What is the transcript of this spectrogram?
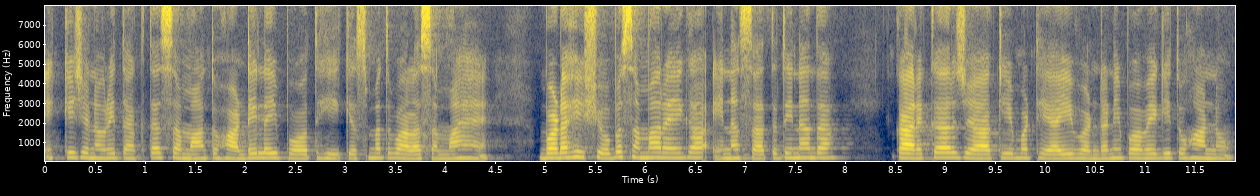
21 ਜਨਵਰੀ ਤੱਕ ਦਾ ਸਮਾਂ ਤੁਹਾਡੇ ਲਈ ਬਹੁਤ ਹੀ ਕਿਸਮਤ ਵਾਲਾ ਸਮਾਂ ਹੈ। ਬੜਾ ਹੀ ਸ਼ੁਭ ਸਮਾਂ ਰਹੇਗਾ ਇਹਨਾਂ 7 ਦਿਨਾਂ ਦਾ। ਘਰ ਘਰ ਜਾ ਕੇ ਮਠਿਆਈ ਵੰਡਣੀ ਪਵੇਗੀ ਤੁਹਾਨੂੰ।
